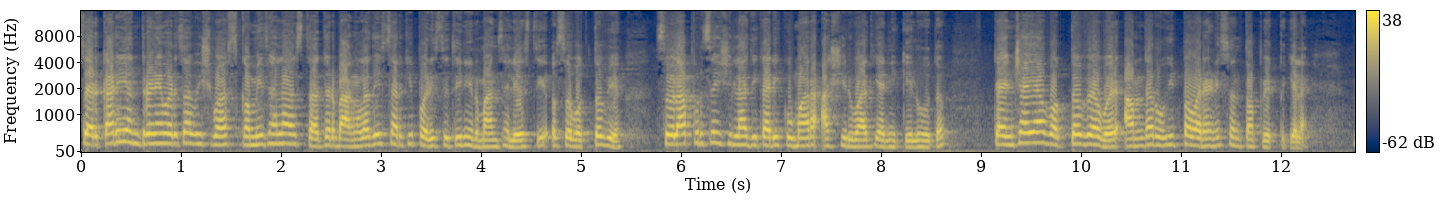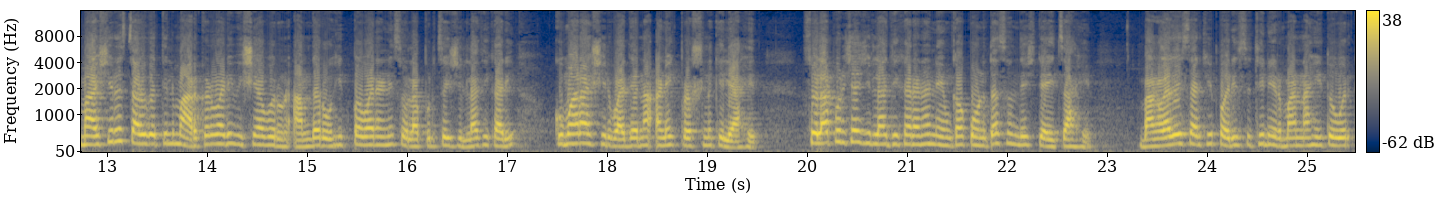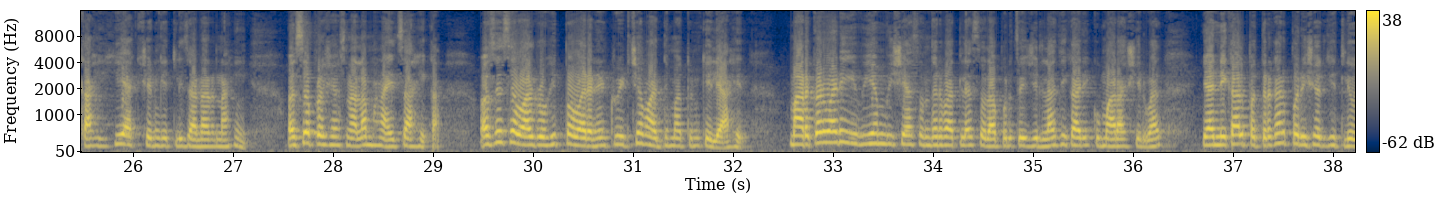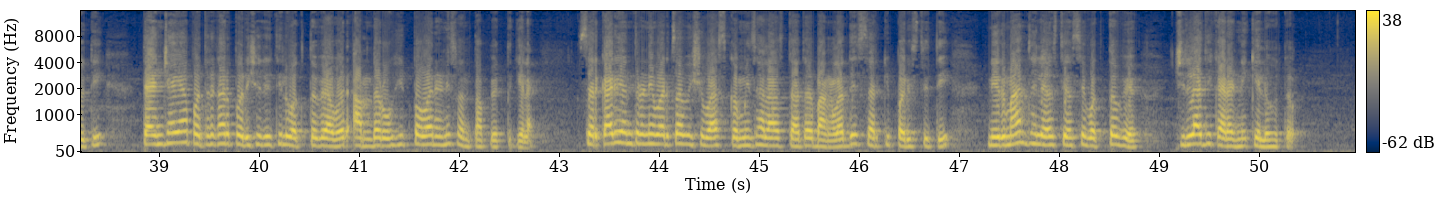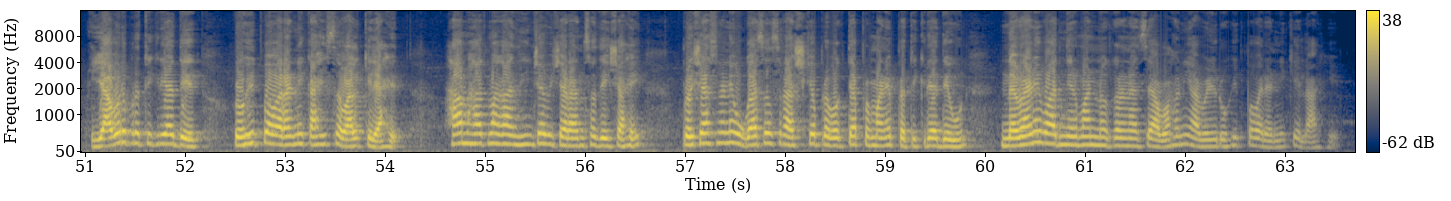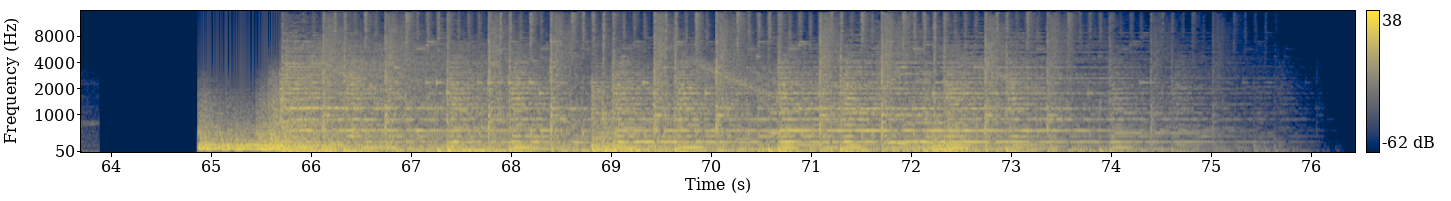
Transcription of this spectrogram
सरकारी यंत्रणेवरचा विश्वास कमी झाला असता तर बांगलादेशसारखी परिस्थिती निर्माण झाली असती असं वक्तव्य सोलापूरचे जिल्हाधिकारी कुमार आशीर्वाद यांनी केलं होतं. त्यांच्या या वक्तव्यावर आमदार रोहित पवार यांनी संताप व्यक्त केलाय. माळशिरस तालुक्यातील मार्कडवाडी विषयावरून आमदार रोहित पवार यांनी सोलापूरचे जिल्हाधिकारी कुमार आशीर्वाद यांना अनेक प्रश्न केले आहेत. सोलापूरच्या जिल्हाधिकाऱ्यांना नेमका कोणता संदेश द्यायचा आहे? बांगलादेशसारखी परिस्थिती निर्माण नाही तोवर काहीही ऍक्शन घेतली जाणार नाही असं प्रशासनाला म्हणायचं आहे का? असे सवाल रोहित पवार यांनी ट्विटच्या माध्यमातून केले आहेत. मार्कडवाडी ईव्हीएम विषयासंदर्भातल्या सोलापूरचे जिल्हाधिकारी कुमार आशीर्वाद यांनी काल पत्रकार परिषद घेतली होती. त्यांच्या या पत्रकार परिषदेतील वक्तव्यावर आमदार रोहित पवार यांनी संताप व्यक्त केला सरकारी यंत्रणेवरचा विश्वास कमी झाला असता तर बांगलादेशसारखी परिस्थिती निर्माण झाली असते असे वक्तव्य जिल्हाधिकाऱ्यांनी केलं होतं. यावर प्रतिक्रिया देत रोहित पवारांनी काही सवाल केले आहेत. हा महात्मा गांधींच्या विचारांचा देश आहे. प्रशासनाने उगाच राजकीय प्रवक्त्याप्रमाणे प्रतिक्रिया देऊन नव्याने वाद निर्माण न करण्याचे आवाहन यावेळी रोहित पवार यांनी केलं आहे.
